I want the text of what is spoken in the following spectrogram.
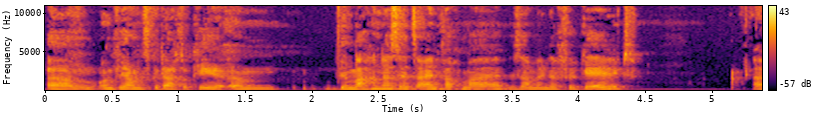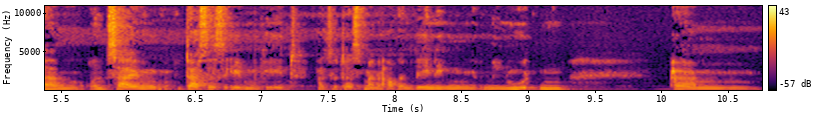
Ähm, und wir haben uns gedacht, okay, ähm, wir machen das jetzt einfach mal, wir sammeln dafür Geld ähm, und zeigen, dass es eben geht. Also dass man auch in wenigen Minuten ähm,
